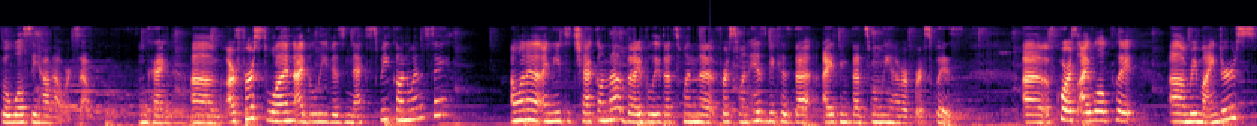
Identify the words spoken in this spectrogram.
But we'll see how that works out. Okay. Um, our first one, I believe, is next week on Wednesday. I want to, I need to check on that, but I believe that's when the first one is because that, I think that's when we have our first quiz. Uh, of course, I will put um, reminders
